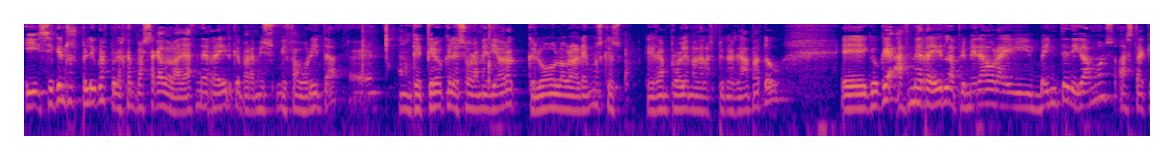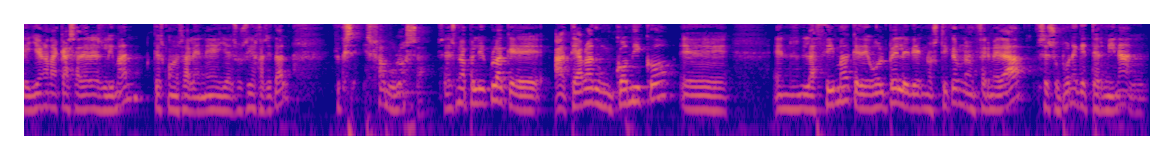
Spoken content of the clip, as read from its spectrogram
Y sí que en sus películas, por ejemplo, ha sacado la de Hazme Reír, que para mí es mi favorita, aunque creo que le sobra media hora, que luego lo hablaremos, que es el gran problema de las películas de Apatow. Eh, creo que Hazme Reír la primera hora y veinte, digamos, hasta que llegan a casa de Leslie Mann, que es cuando salen ella y sus hijas y tal. Creo que es, es fabulosa. O sea, es una película que ah, te habla de un cómico eh, en la cima que de golpe le diagnostican una enfermedad, se supone que terminal.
